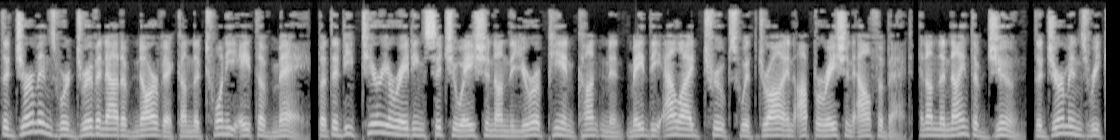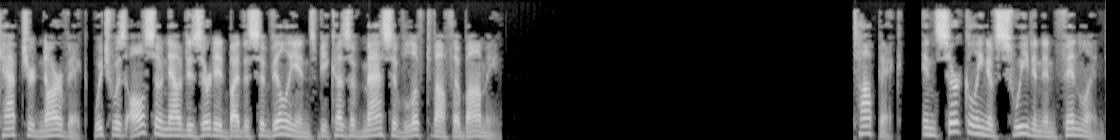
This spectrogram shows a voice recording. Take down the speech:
The Germans were driven out of Narvik on 28 May, but the deteriorating situation on the European continent made the Allied troops withdraw in Operation Alphabet, and on 9 June, the Germans recaptured Narvik, which was also now deserted by the civilians because of massive Luftwaffe bombing. Encircling of Sweden and Finland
